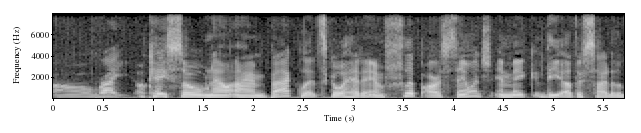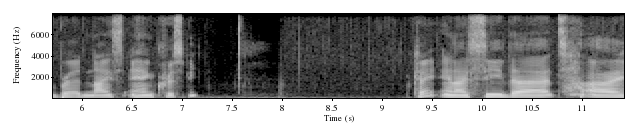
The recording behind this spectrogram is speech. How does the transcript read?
All right. Okay, so now I am back. Let's go ahead and flip our sandwich and make the other side of the bread nice and crispy. Okay, and I see that I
